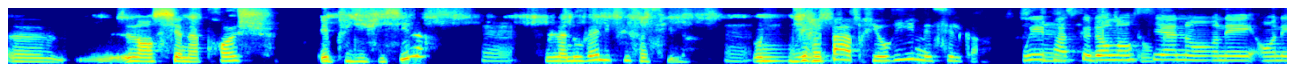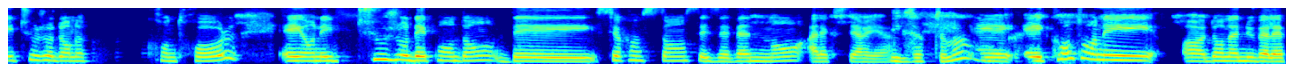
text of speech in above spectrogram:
L'ancienne approche est plus difficile, mmh. la nouvelle est plus facile. Mmh. On ne dirait pas a priori, mais c'est le cas. Oui, mmh. parce que dans l'ancienne, on est, on est toujours dans notre contrôle et on est toujours dépendant des circonstances, des événements à l'extérieur. Exactement. Et, et, quand on est euh, dans la nouvelle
